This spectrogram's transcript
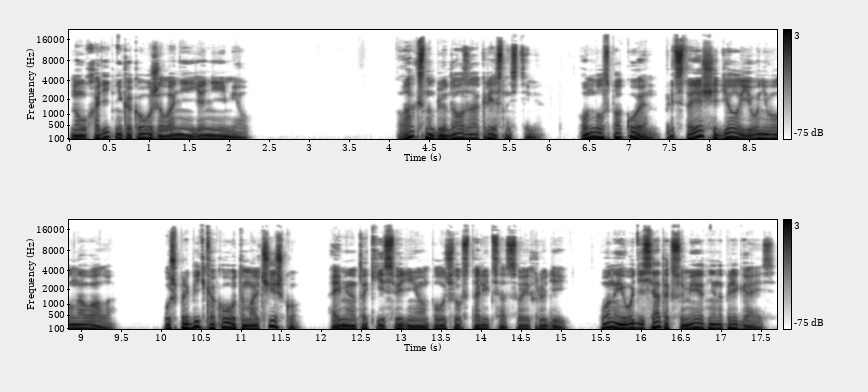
но уходить никакого желания я не имел. Лакс наблюдал за окрестностями. Он был спокоен, предстоящее дело его не волновало. Уж прибить какого-то мальчишку, а именно такие сведения он получил в столице от своих людей, он и его десяток сумеют не напрягаясь.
